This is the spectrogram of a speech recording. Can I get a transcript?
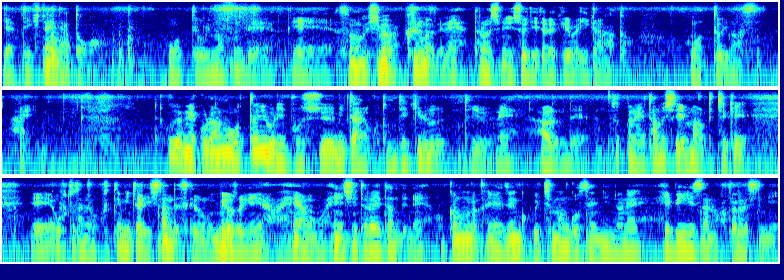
やっていきたいなと思っておりますんで、えその暇が来るまでね、楽しみにしておいていただければいいかなと思っております。はい、ということでね、これあの、お便り募集みたいなこともできるっていうね、あるんで、ちょっとね、試して、まあ、ぶっちゃけ、えー、オフトさんに送ってみたりしたんですけども、見事に、ね、返信いただいたんでね、他の、えー、全国1万5000人のね、ヘビーリスナーの方たちに、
